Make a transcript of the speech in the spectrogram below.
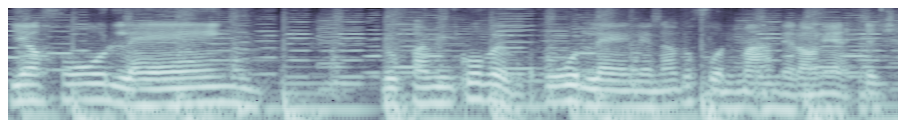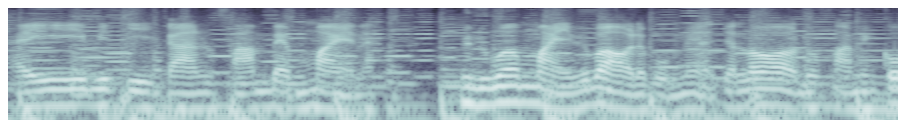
เยี่ยโคตรแรงดูฟามิงโก้แบบโคตรแรงเลยนะทุกคนมาเดี๋ยวเราเนี่ยจะใช้วิธีการฟาร์มแบบใหม่นะ ไม่รู้ว่าใหม่หรือเปล่าเดี๋ยวผมเนี่ยจะล่อดูฟามิงโก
